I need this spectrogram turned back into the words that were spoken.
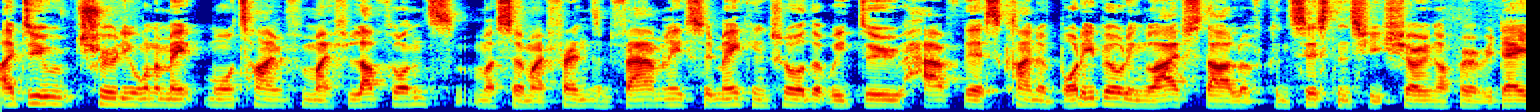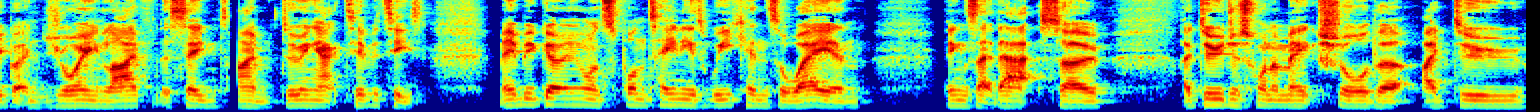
I do truly want to make more time for my loved ones, my, so my friends and family. So making sure that we do have this kind of bodybuilding lifestyle of consistency, showing up every day, but enjoying life at the same time, doing activities, maybe going on spontaneous weekends away and things like that. So I do just want to make sure that I do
